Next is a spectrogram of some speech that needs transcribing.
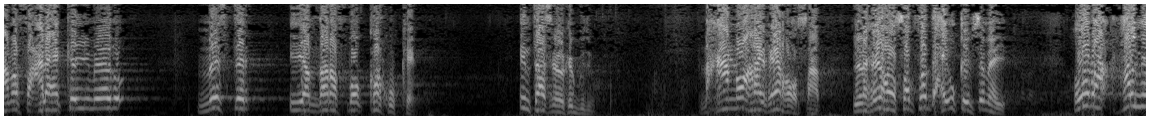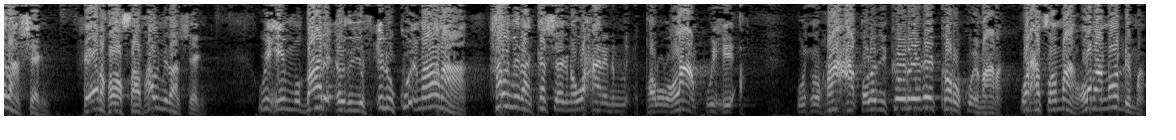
ama facala ha ka yimaado master iyo darafba korku keen intaasna waa ka gudub maxaa noo haray reer hoosaad ila reer hoosaad saddexay u qaybsamayeen laba hal midaan sheegnay reer hoosaad hal midaan sheegnay wixii mudaaricoodu yafcilu ku imaanaa hal midaan ka sheegno waxaan idhi muctalulaam wixii ah. Wuxuu raaca qoladii ka horreyday koru ku imaana warxad soo maaha labaa noo dhiman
